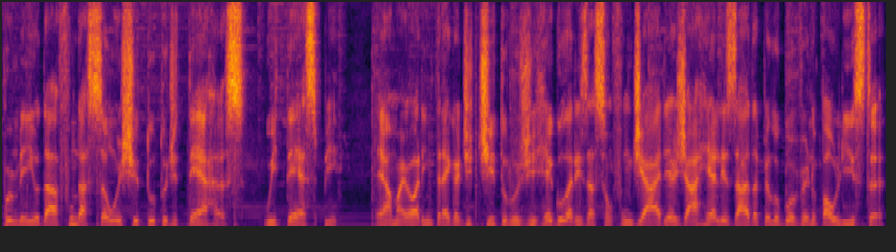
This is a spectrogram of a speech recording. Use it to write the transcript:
por meio da Fundação Instituto de Terras, o ITESP. É a maior entrega de títulos de regularização fundiária já realizada pelo governo paulista.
